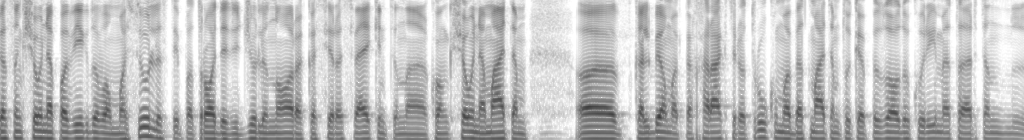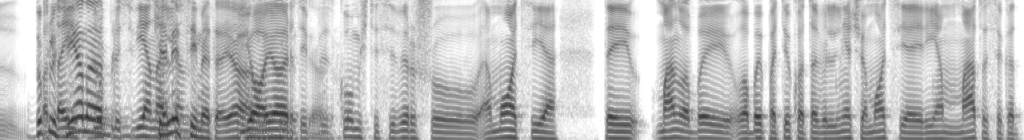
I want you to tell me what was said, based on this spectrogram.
kas anksčiau nepavykdavo. Masiulis taip atrodė didžiulį norą, kas yra sveikintina, ko anksčiau nematėm. Uh, kalbėjom apie charakterio trūkumą, bet matėm tokių epizodų, kur įmeta ar ten... 2 plus 1, 2 plus 1 kelis įmetė, jo. Jo, jo, ir taip jo. kumštis į viršų, emocija. Tai man labai, labai patiko ta Vilniečio emocija ir jiem matosi, kad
